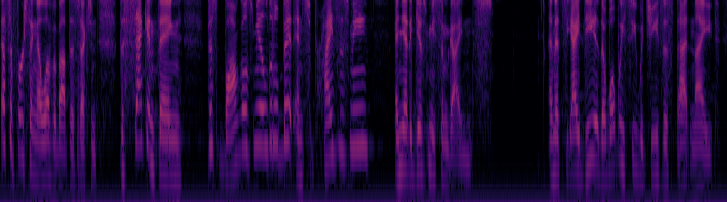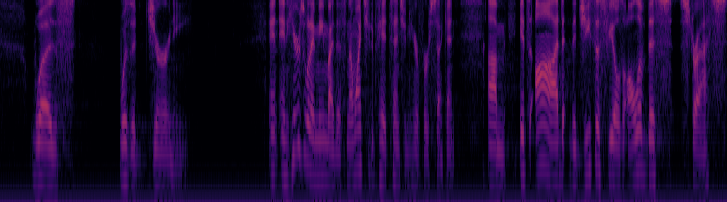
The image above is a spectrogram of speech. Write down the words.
That's the first thing I love about this section. The second thing, this boggles me a little bit and surprises me, and yet it gives me some guidance. And it's the idea that what we see with Jesus that night was, was a journey. And, and here's what I mean by this, and I want you to pay attention here for a second. Um, it's odd that Jesus feels all of this stress,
